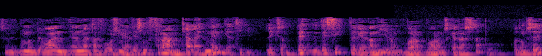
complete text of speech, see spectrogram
Så det var en, en metafor som är det är som att framkalla ett negativ. Liksom. Det, det sitter redan i dem vad, vad de ska rösta på. Och de säger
